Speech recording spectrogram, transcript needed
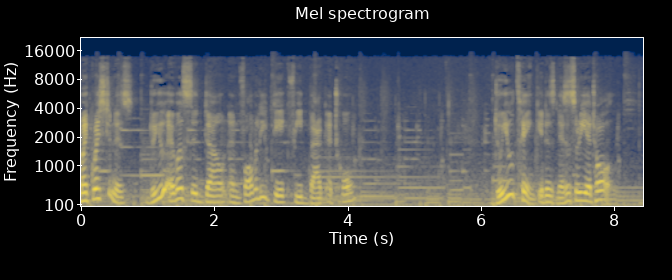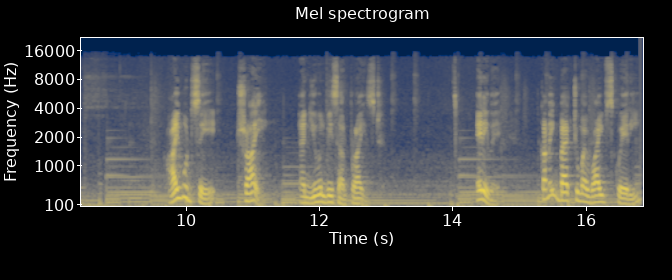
My question is Do you ever sit down and formally take feedback at home? Do you think it is necessary at all? I would say try and you will be surprised. Anyway, Coming back to my wife's query,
